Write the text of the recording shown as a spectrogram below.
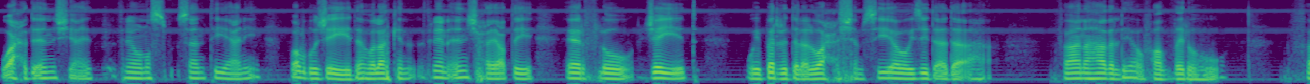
واحد إنش يعني اثنين ونص سنتي يعني برضو جيدة ولكن اثنين إنش حيعطي اير فلو جيد ويبرد الألواح الشمسية ويزيد أدائها. فأنا هذا اللي أفضله. ف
